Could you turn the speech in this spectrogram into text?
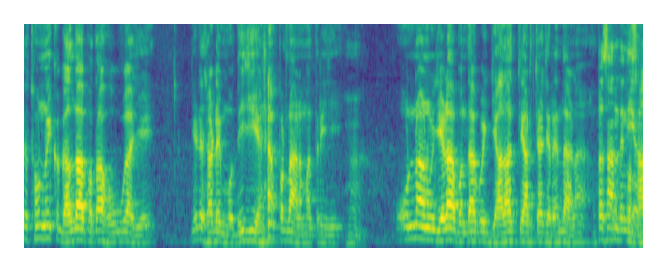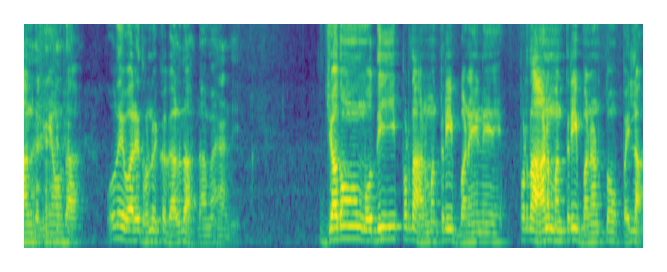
ਤੇ ਤੁਹਾਨੂੰ ਇੱਕ ਗੱਲ ਦਾ ਪਤਾ ਹੋਊਗਾ ਜੇ ਜਿਹੜੇ ਸਾਡੇ ਮੋਦੀ ਜੀ ਹੈ ਨਾ ਪ੍ਰਧਾਨ ਮੰਤਰੀ ਜੀ ਉਹਨਾਂ ਨੂੰ ਜਿਹੜਾ ਬੰਦਾ ਕੋਈ ਜ਼ਿਆਦਾ ਚਰਚਾ 'ਚ ਰਹਿੰਦਾ ਨਾ ਪਸੰਦ ਨਹੀਂ ਪਸੰਦ ਨਹੀਂ ਆਉਂਦਾ। ਉਹਦੇ ਬਾਰੇ ਤੁਹਾਨੂੰ ਇੱਕ ਗੱਲ ਦੱਸਦਾ ਮੈਂ। ਹਾਂਜੀ। ਜਦੋਂ ਮੋਦੀ ਜੀ ਪ੍ਰਧਾਨ ਮੰਤਰੀ ਬਣੇ ਨੇ ਪ੍ਰਧਾਨ ਮੰਤਰੀ ਬਣਨ ਤੋਂ ਪਹਿਲਾਂ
